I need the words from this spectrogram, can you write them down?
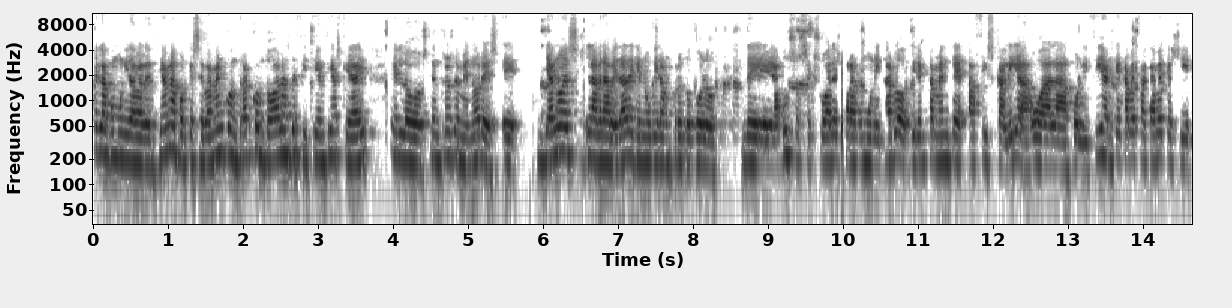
en la comunidad valenciana, porque se van a encontrar con todas las deficiencias que hay en los centros de menores. Eh, ya no es la gravedad de que no hubiera un protocolo de abusos sexuales para comunicarlo directamente a Fiscalía o a la policía. ¿En qué cabeza cabe que si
